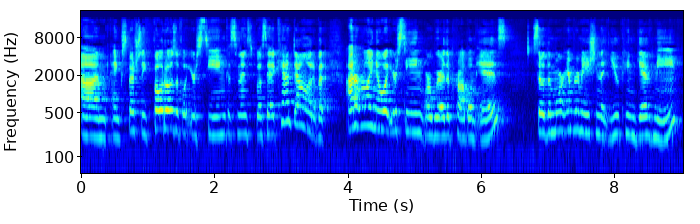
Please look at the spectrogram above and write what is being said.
um, and especially photos of what you're seeing, because sometimes people say, I can't download it, but I don't really know what you're seeing or where the problem is. So the more information that you can give me,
